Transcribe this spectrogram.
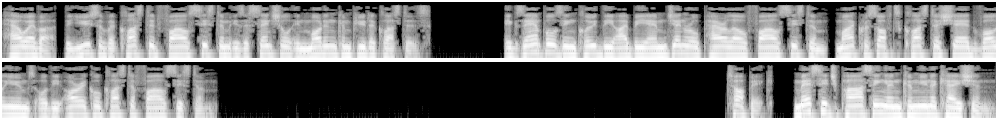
However, the use of a clustered file system is essential in modern computer clusters. Examples include the IBM General Parallel File System, Microsoft's Cluster Shared Volumes or the Oracle Cluster File System. Topic: Message passing and communication.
